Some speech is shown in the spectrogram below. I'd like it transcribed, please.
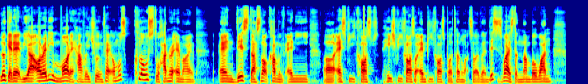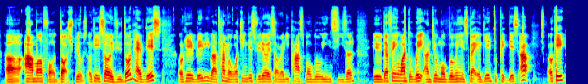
look at that. We are already more than halfway through. In fact, almost close to 100 MRM and this does not come with any uh, SP cost, HP cost, or MP cost per turn whatsoever. And this is why it's the number one uh, armor for dodge builds. Okay, so if you don't have this, okay, baby, by the time you're watching this video, it's already past Mogloween season. You definitely want to wait until Mogloween is back again to pick this up. Okay,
